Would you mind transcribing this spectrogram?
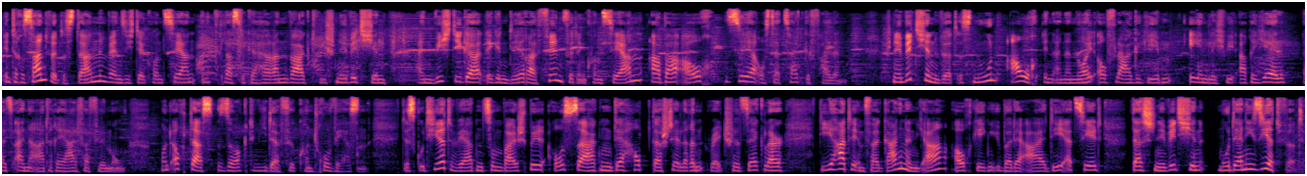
Interessant wird es dann, wenn sich der Konzern an Klassiker heranwagt wie Schneewittchen. Ein wichtiger, legendärer Film für den Konzern, aber auch sehr aus der Zeit gefallen. Schneewittchen wird es nun auch in einer Neuauflage geben, ähnlich wie Ariel als eine Art Realverfilmung. Und auch das sorgt wieder für Kontroversen. Diskutiert werden zum Beispiel Aussagen der Hauptdarstellerin Rachel Zegler. Die hatte im vergangenen Jahr auch gegenüber der ARD erzählt, dass Schneewittchen modernisiert wird.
